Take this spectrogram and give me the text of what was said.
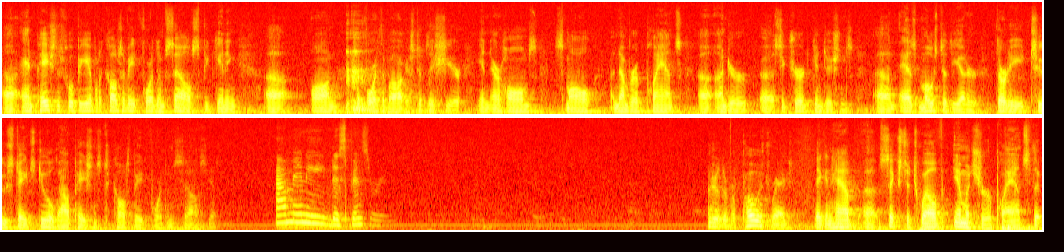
Uh, And patients will be able to cultivate for themselves beginning uh, on the 4th of August of this year, in their homes, small number of plants uh, under uh, secured conditions, um, as most of the other 32 states do allow patients to cultivate for themselves. Yes? How many dispensaries? Under the proposed regs, they can have uh, six to 12 immature plants that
